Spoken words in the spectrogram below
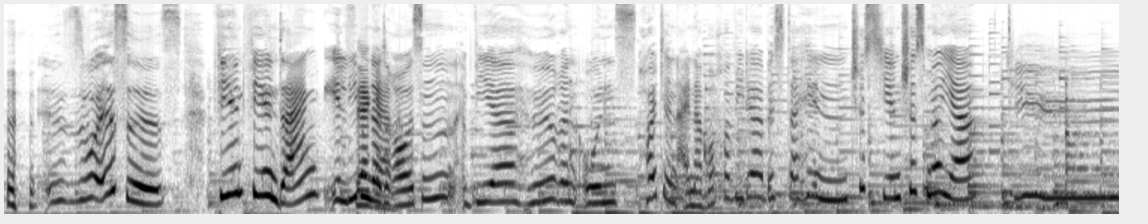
so ist es. Vielen, vielen Dank, ihr Lieben da draußen. Wir hören uns heute in einer Woche wieder. Bis dahin. Tschüsschen. Tschüss, Mirja. Tschüss.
